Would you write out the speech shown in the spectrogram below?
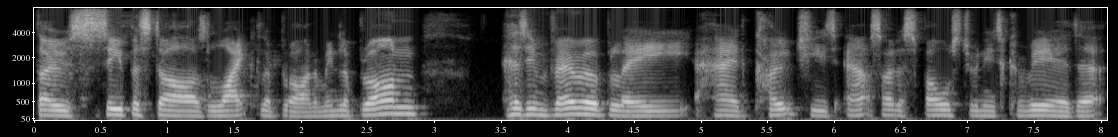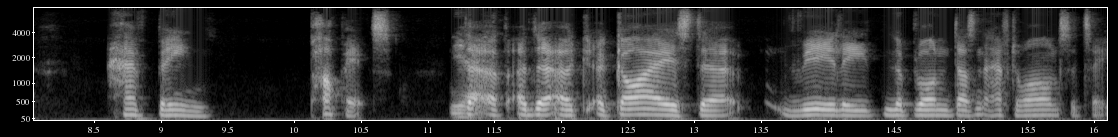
those superstars like LeBron. I mean, LeBron has invariably had coaches outside of Spoelstra in his career that have been puppets. Yeah. That are, that are, are guys that really LeBron doesn't have to answer to.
